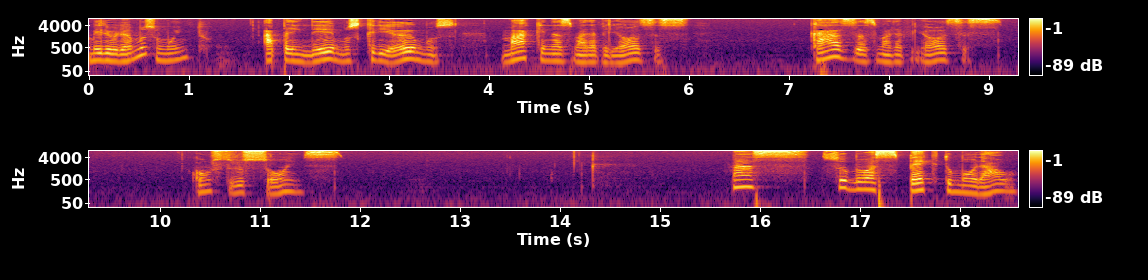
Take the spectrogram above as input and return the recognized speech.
melhoramos muito. Aprendemos, criamos máquinas maravilhosas, casas maravilhosas, construções. Mas sobre o aspecto moral,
